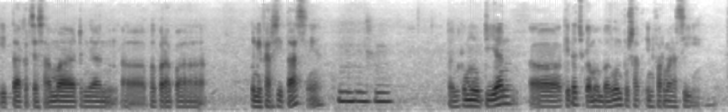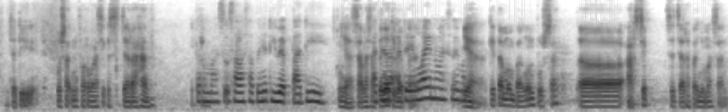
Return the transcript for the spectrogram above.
kita kerjasama dengan eh, beberapa universitas ya Hmm, hmm, hmm. dan kemudian eh, kita juga membangun pusat informasi jadi pusat informasi kesejarahan Termasuk salah satunya di web tadi. ya salah Ada satunya di ada web yang lain Mas memang. ya kita membangun pusat eh, arsip sejarah Banyumasan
